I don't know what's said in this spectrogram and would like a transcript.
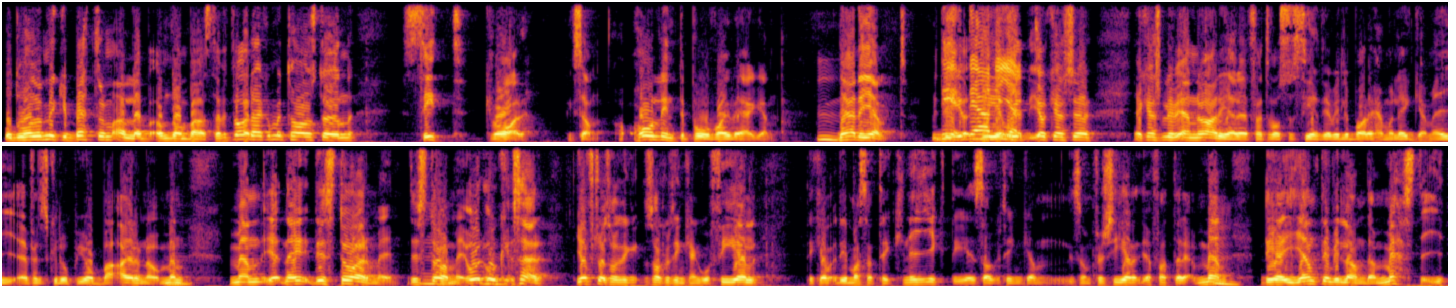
Och då var det mycket bättre om, alla, om de bara sa, vet du vad, det här kommer ta en stund, sitt kvar. Liksom. Håll inte på att vara i vägen. Det hade hjälpt. Mm. Det- det hade jag, hjälpt. Jag, kanske, jag kanske blev ännu argare för att det var så sent. Jag ville bara hem och lägga mig eh, för att jag skulle upp och jobba. I don't know. Men, men ja, nej, det stör mig. Det stör Mm. mig. Och, och så här, jag förstår att saker, saker och ting kan gå fel. Det, kan, det är massa teknik, det är saker och ting kan liksom försena, jag fattar det. Men Mm. det jag egentligen vill landa mest i,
